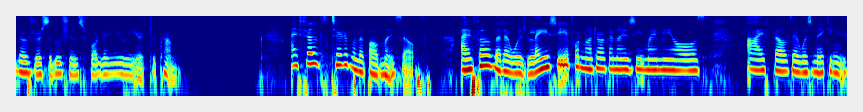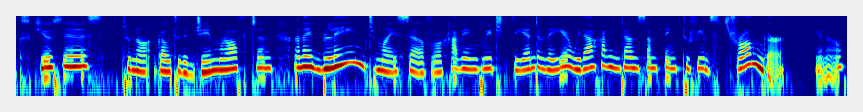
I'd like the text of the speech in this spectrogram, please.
those resolutions for the new year to come? I felt terrible about myself. I felt that I was lazy for not organizing my meals. I felt I was making excuses to not go to the gym more often, and I blamed myself for having reached the end of the year without having done something to feel stronger, you know?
